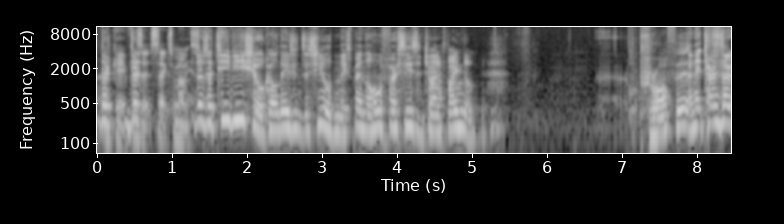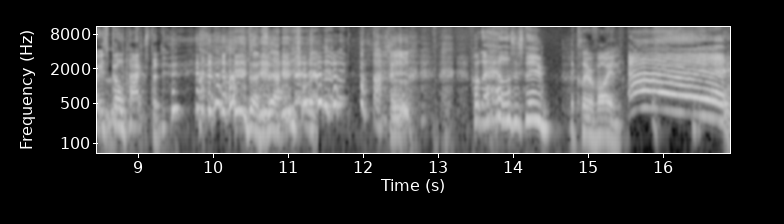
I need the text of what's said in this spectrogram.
There, Okay, there- visit six months. there's a TV show called Agents of Shield, and they spend the whole first season trying to find them. Profit. And it turns out it's Bill Paxton. That's actually. what the hell is his name? The clairvoyant. Hey!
